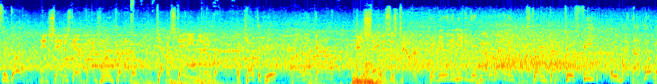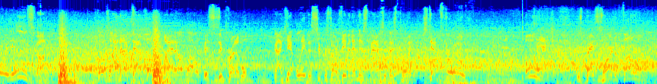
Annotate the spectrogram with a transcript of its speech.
Nicely done. And Sheamus there finds room for another devastating maneuver. The Celtic whip. Uh, look out. And Sheamus is countered. Could be what he needed to ignite a rally. Starting back to his feet, but he might not know where he is. Clothesline knocked down, followed by an elbow. This is incredible. I can't believe the superstar's even in this match at this point. Steps through. Ooh. This pace is hard to follow.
